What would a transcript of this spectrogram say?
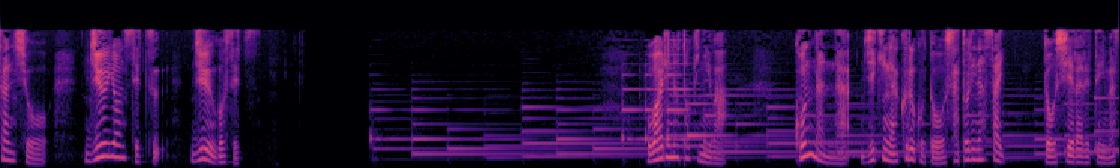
三章、十四節、十五節。終わりの時には、困難な時期が来ることを悟りなさいと教えられています。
